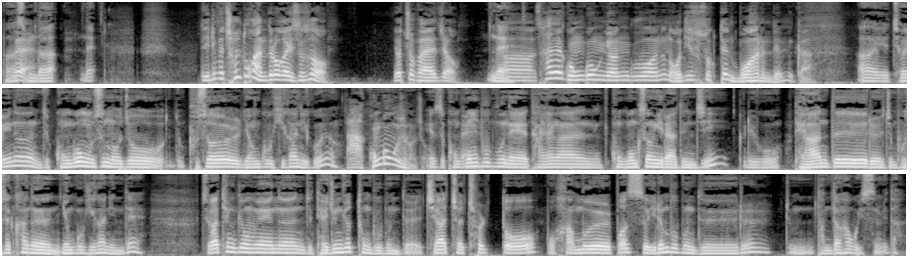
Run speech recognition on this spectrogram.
반갑습니다. 네. 이름에 철도가 안 들어가 있어서 여쭤봐야죠. 네. 아, 사회공공연구원은 어디 소속된 뭐 하는 데입니까? 아, 예, 저희는 이제 공공운수노조 부설 연구기관이고요. 아, 공공운수노조. 그래서 공공 부분의 다양한 공공성이라든지 그리고 대안들을 좀 모색하는 연구기관인데 저 같은 경우에는 이제 대중교통 부분들, 지하철, 철도, 뭐 화물, 버스 이런 부분들을 좀 담당하고 있습니다.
